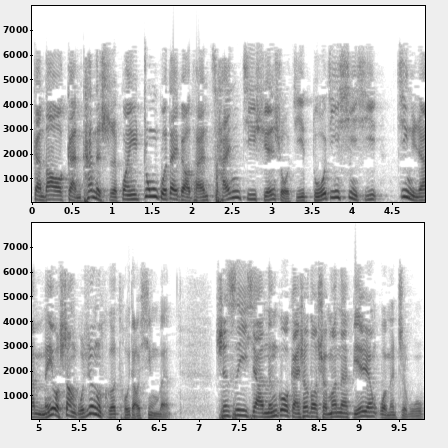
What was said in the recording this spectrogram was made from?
感到感叹的是，关于中国代表团残疾选手及夺金信息，竟然没有上过任何头条新闻。深思一下，能够感受到什么呢？别人我们指无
